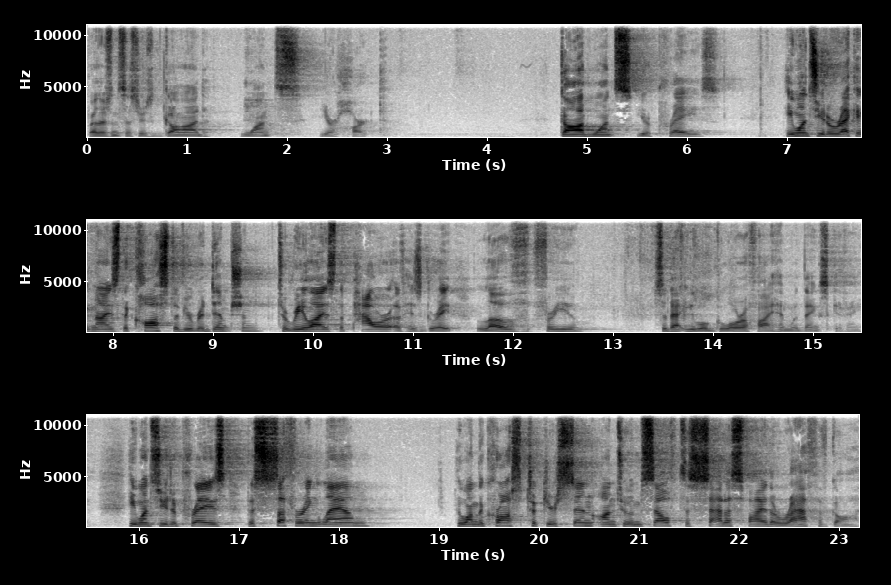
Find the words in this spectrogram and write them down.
Brothers and sisters, God wants your heart. God wants your praise. He wants you to recognize the cost of your redemption, to realize the power of His great love for you, so that you will glorify Him with thanksgiving. He wants you to praise the suffering Lamb who on the cross took your sin onto Himself to satisfy the wrath of God,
